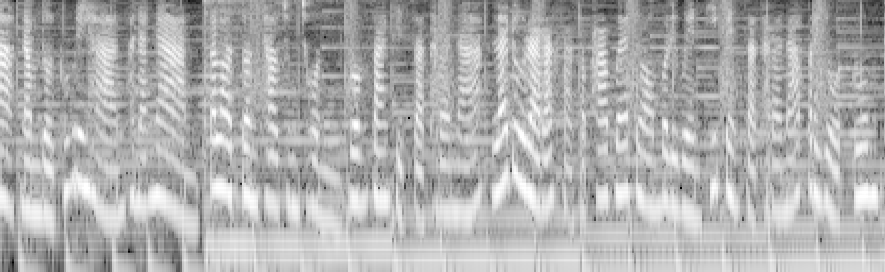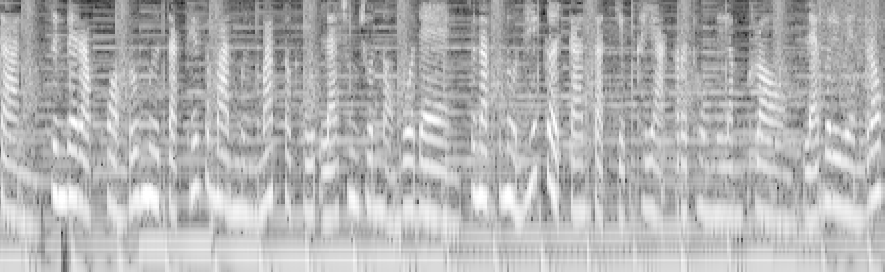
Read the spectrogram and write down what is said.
5 นำโดยผู้บริหารพนักงาน ตลอดจนชาวชุมชน รวมสร้างจิตสาธารณะ และดูแลรักษาสภาพแวดล้อมบริเวณที่เป็นสาธารณประโยชน์ร่วมกัน ซึ่งได้รับความร่วมมือจากเทศบาลเมืองมาบตาพุธและชุมชนหนองบัวแดง สนับสนุนให้เกิดการจัดเก็บขยะกระทงในลำคลอง และริเวณรอบ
